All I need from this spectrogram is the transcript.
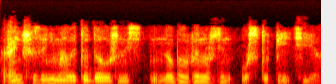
раньше занимал эту должность, но был вынужден уступить ее.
